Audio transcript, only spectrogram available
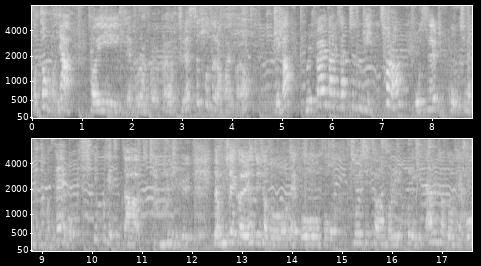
어떤 거냐? 저희 이제 뭐라 그럴까요? 드레스 코드라고 할까요? 내가 볼빨간 사춘기처럼 옷을 입고 오시면 되는 건데 뭐 예쁘게 진짜 저처럼 머리를 염색을 해주셔도 되고 뭐 지훈 씨처럼 머리 예쁘게 이렇게 자르셔도 되고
